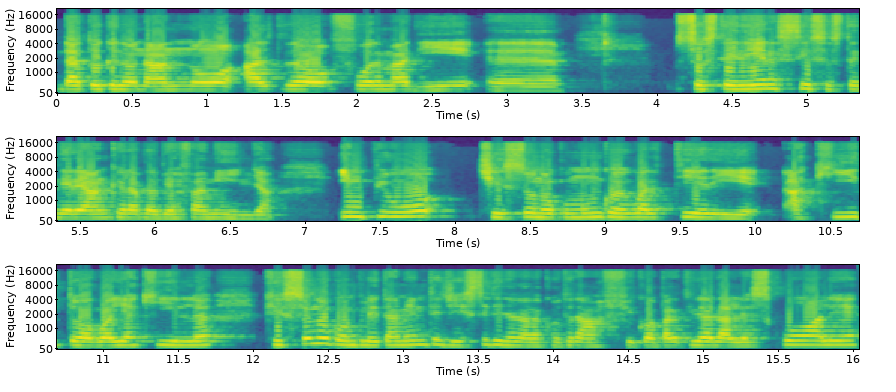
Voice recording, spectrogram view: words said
dato che non hanno altra forma di eh, sostenersi e sostenere anche la propria famiglia. In più ci sono comunque quartieri a Quito, a Guayaquil, che sono completamente gestiti dal narcotraffico, a partire dalle scuole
